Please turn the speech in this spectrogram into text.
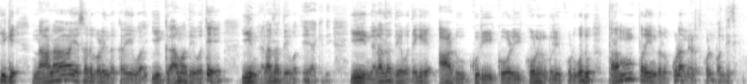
ಹೀಗೆ ನಾನಾ ಹೆಸರುಗಳಿಂದ ಕರೆಯುವ ಈ ಗ್ರಾಮ ದೇವತೆ ಈ ನೆಲದ ದೇವತೆಯಾಗಿದೆ. ಈ ನೆಲದ ದೇವತೆಗೆ ಆಡು, ಕುರಿ, ಕೋಳಿ ಕೋಣನ ಬಲಿ ಕೊಡುವುದು ಪರಂಪರೆಯಿಂದಲೂ ಕೂಡ ನಡೆದುಕೊಂಡು ಬಂದಿದೆ.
